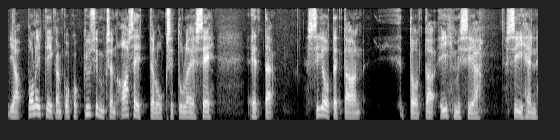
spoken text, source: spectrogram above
Ja politiikan koko kysymyksen asetteluksi tulee se, että sijoitetaan tota, ihmisiä siihen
